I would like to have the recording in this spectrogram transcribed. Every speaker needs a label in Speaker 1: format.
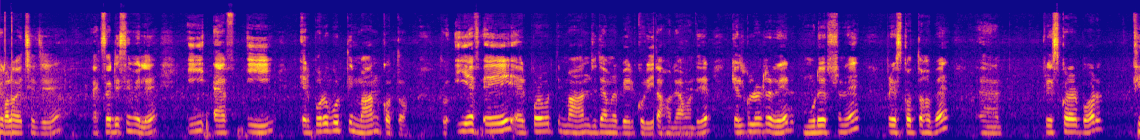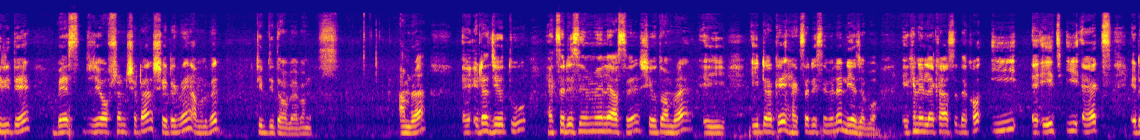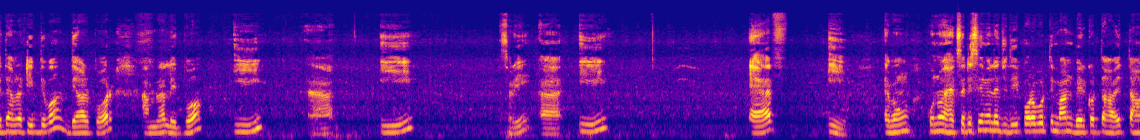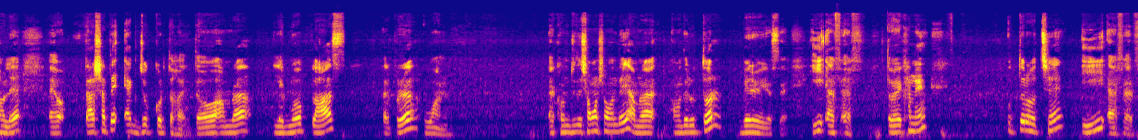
Speaker 1: এখানে বলা হয়েছে যে হেক্সাডেসিমেলে ইএফই এর পরবর্তী মান কত? তো ইএফএ এর পরবর্তী মান যদি আমরা বের করি, তাহলে আমাদের ক্যালকুলেটরের মুড অপশনে প্রেস করতে হবে। প্রেস করার পর থ্রিতে বেস্ট যে অপশান সেটা, সেটাকে আমাদের টিপ দিতে হবে এবং আমরা এটা যেহেতু হ্যাক্সাডেসিমেলে আছে, সেহেতু আমরা এই ইটাকে হ্যাক্সাডেসিমেলে নিয়ে যাব। এখানে লেখা আছে, দেখো ই এইচ ই এক্স এটাতে আমরা টিপ দেব, দেওয়ার পর আমরা লিখব ই ই সরি ই এফ ই এবং কোনো হ্যাক্সাডেসিমেলে যদি পরবর্তী মান বের করতে হয়, তাহলে তার সাথে এক যোগ করতে হয়। তো আমরা লিখব প্লাস তারপরে ওয়ান এখন যদি সমান সমান দিই আমরা আমাদের উত্তর বের হয়ে গেছে ই এফ এফ তো এখানে উত্তর হচ্ছে ই এফ এফ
